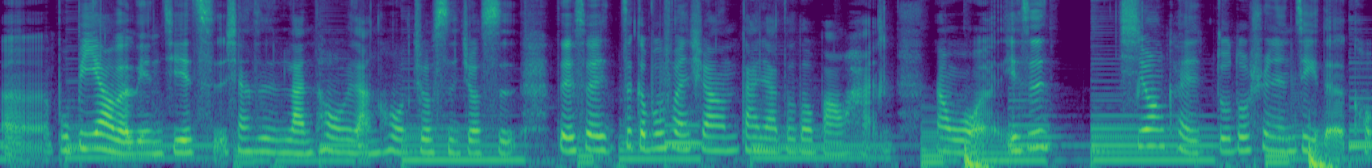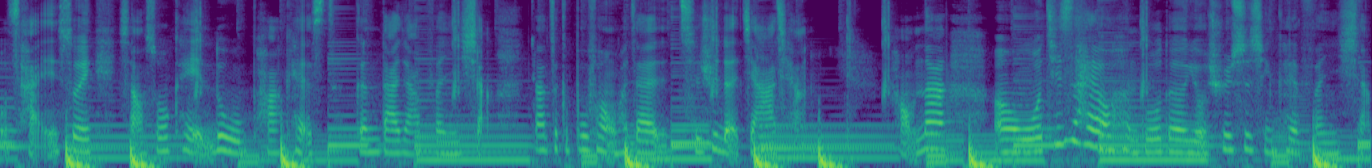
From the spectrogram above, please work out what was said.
呃不必要的连接词，像是然后然后就是就是对，所以这个部分希望大家多多包涵。那我也是希望可以多多训练自己的口才，所以想说可以录 podcast 跟大家分享。那这个部分我会再持续的加强。好，那呃我其实还有很多的有趣事情可以分享。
